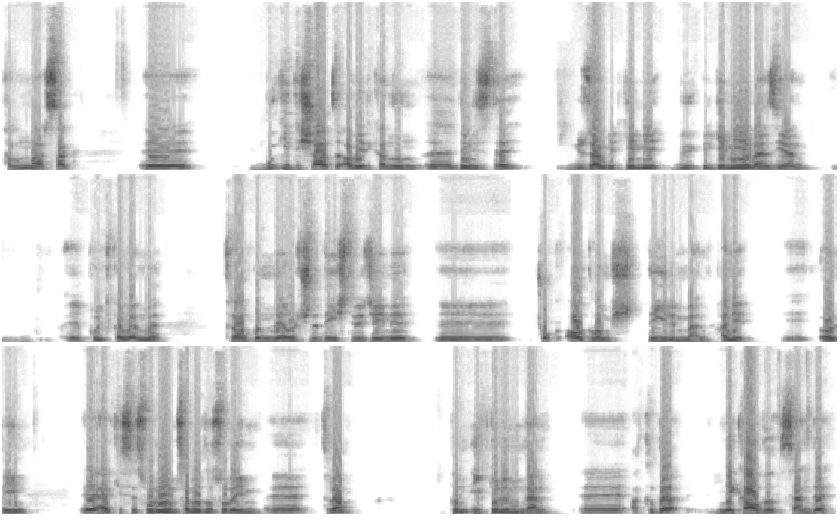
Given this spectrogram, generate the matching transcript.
tanımlarsak e, bu gidişatı Amerika'nın e, denizde yüzen bir gemi, büyük bir gemiye benzeyen e, politikalarını Trump'ın ne ölçüde değiştireceğini e, çok algılamış değilim ben. Hani e, örneğin e, herkese soruyorum, sana da sorayım. E, Trump'ın ilk döneminden e, akılda ne kaldı sende?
